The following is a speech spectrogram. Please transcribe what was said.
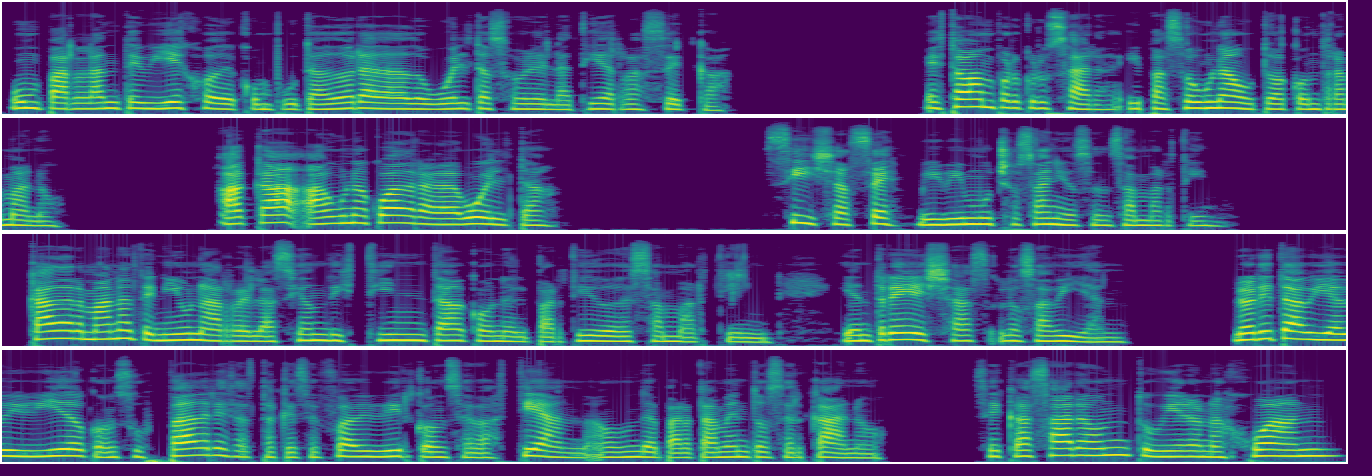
un parlante viejo de computadora dado vuelta sobre la tierra seca. Estaban por cruzar y pasó un auto a contramano. Acá, a una cuadra a la vuelta. Sí, ya sé, viví muchos años en San Martín. Cada hermana tenía una relación distinta con el partido de San Martín, y entre ellas lo sabían. Loreta había vivido con sus padres hasta que se fue a vivir con Sebastián, a un departamento cercano. Se casaron, tuvieron a Juan,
